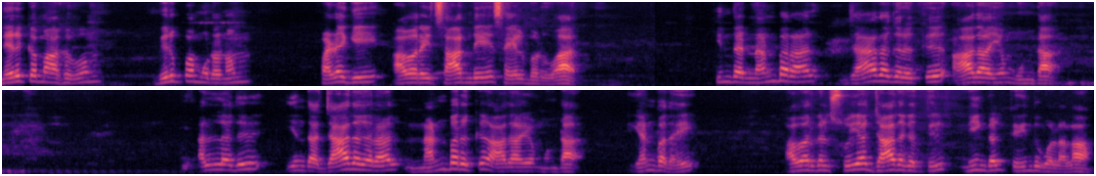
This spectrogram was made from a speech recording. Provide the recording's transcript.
நெருக்கமாகவும் விருப்பமுடனும் பழகி அவரை சார்ந்தே செயல்படுவார். இந்த நண்பரால் ஜாதகருக்கு ஆதாயம் உண்டா? அல்லது இந்த ஜாதகரால் நண்பருக்கு ஆதாயம் உண்டா என்பதை அவர்கள் சுய ஜாதகத்தில் நீங்கள் தெரிந்து கொள்ளலாம்.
